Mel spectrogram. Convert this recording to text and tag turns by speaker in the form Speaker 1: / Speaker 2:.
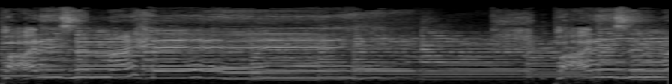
Speaker 1: Parties in my head. Parties in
